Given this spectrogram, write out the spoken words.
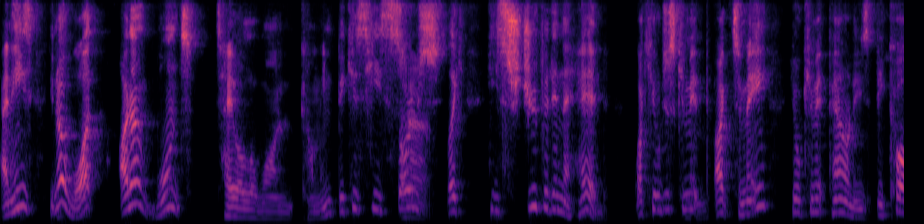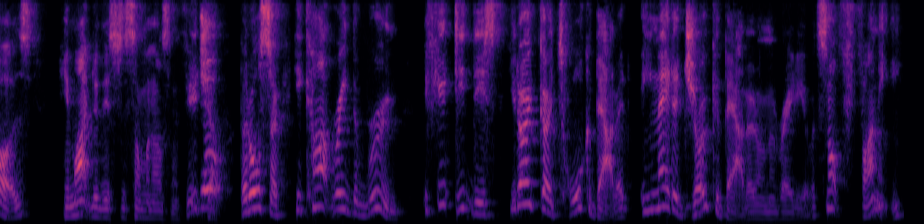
and he's, you know what? I don't want Taylor Lewan coming because he's so yeah. like he's stupid in the head. Like he'll just commit. Mm-hmm. Like to me, he'll commit penalties because he might do this to someone else in the future. Well, but also, he can't read the room. If you did this, you don't go talk about it. He made a joke about it on the radio. It's not funny.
